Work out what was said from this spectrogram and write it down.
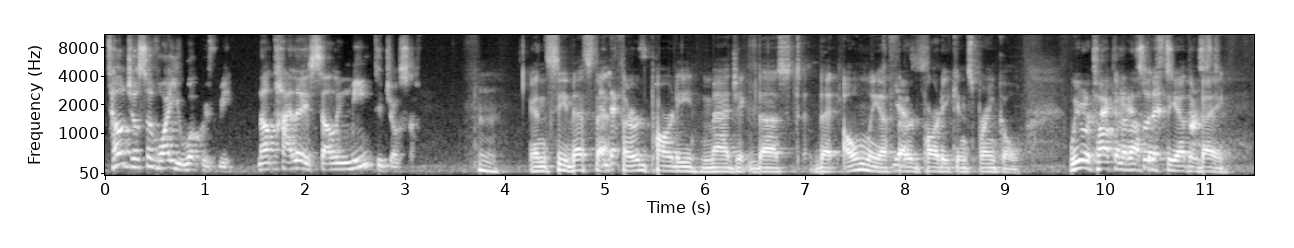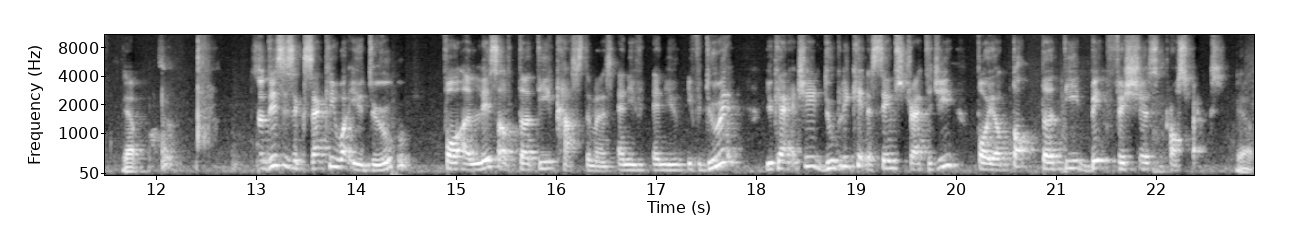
Tell Joseph why you work with me. Now Tyler is selling me to Joseph. Hmm. And see, that's that that- third party magic dust that only a third Yes. party can sprinkle. We were talking about So this the other day. Yep. So this is exactly what you do for a list of 30 customers. And if and you if you do it, you can actually duplicate the same strategy for your top 30 big fishes prospects. Yep.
